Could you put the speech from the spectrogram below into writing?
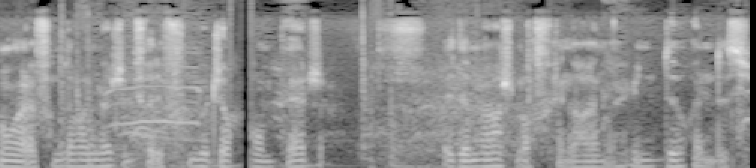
Non, à la fin de la run, là, je vais me faire des full mojo rampage. Et demain, je me referai une run, une deux runs dessus.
